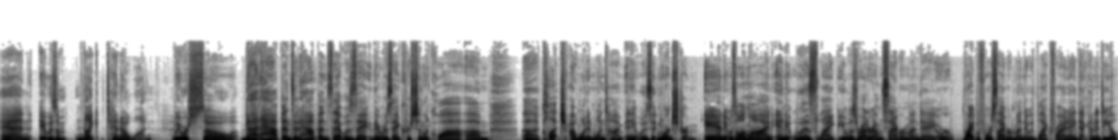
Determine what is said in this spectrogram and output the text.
And it was a like ten oh one. We were so That happens. It happens. That was a there was a Christian Lacroix um, uh, clutch I wanted one time, and it was at Nordstrom, and it was online, and it was like it was right around Cyber Monday or right before Cyber Monday with Black Friday, that kind of deal,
